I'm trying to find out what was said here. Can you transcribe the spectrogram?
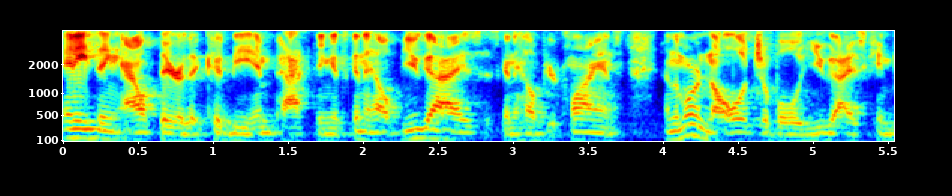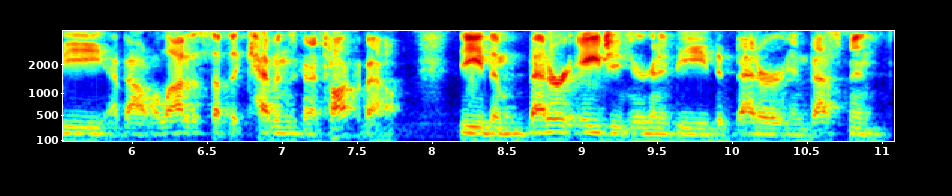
anything out there that could be impacting it's going to help you guys it's going to help your clients. And the more knowledgeable you guys can be about a lot of the stuff that kevin's going to talk about the the better agent you're going to be the better investment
